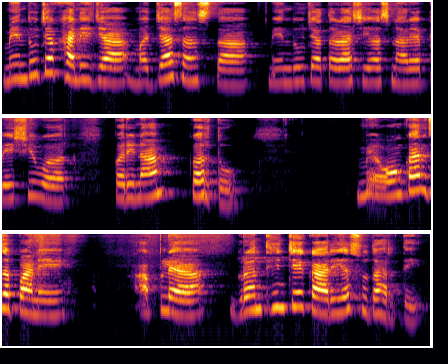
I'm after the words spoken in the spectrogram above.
मेंदूच्या खाली ज्या मज्जासंस्था मेंदूच्या तळाशी असणाऱ्या पेशीवर परिणाम करतो. मे ओंकार जपाने आपल्या ग्रंथींचे कार्य सुधारते.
